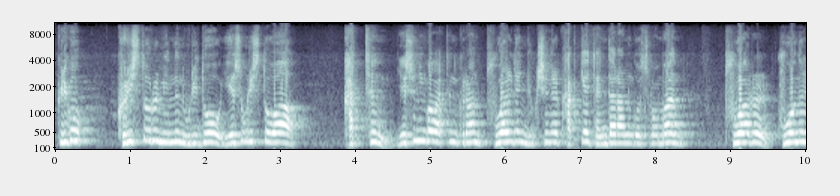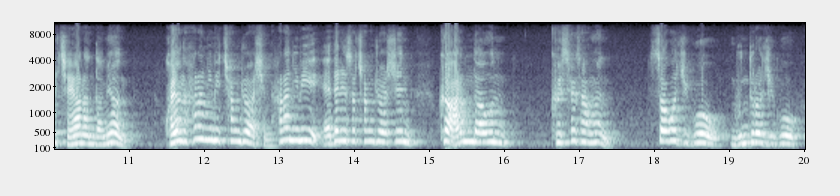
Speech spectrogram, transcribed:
그리고 그리스도를 믿는 우리도 예수 그리스도와 같은 예수님과 같은 그러한 부활된 육신을 갖게 된다라는 것으로만 부활을 구원을 제안한다면 과연 하나님이 창조하신 하나님이 에덴에서 창조하신 그 아름다운 그 세상은 썩어지고 문드러지고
